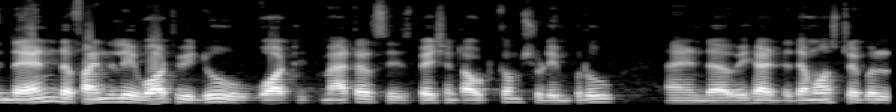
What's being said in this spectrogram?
in the end, finally what we do, what it matters is patient outcome should improve and uh, we had demonstrable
